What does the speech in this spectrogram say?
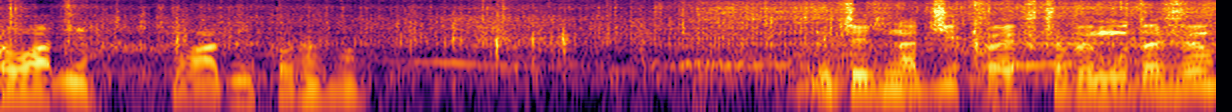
Ale ładnie, ładnie powiem wam. Gdzieś na dziko jeszcze bym uderzył.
